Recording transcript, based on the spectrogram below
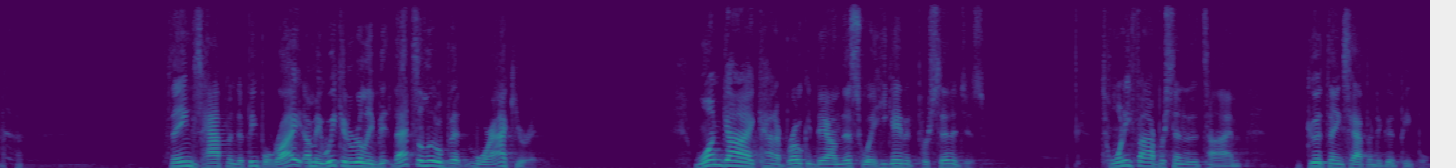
things happen to people, right? I mean, we can really, be, that's a little bit more accurate. One guy kind of broke it down this way. He gave it percentages. 25% of the time, good things happen to good people.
